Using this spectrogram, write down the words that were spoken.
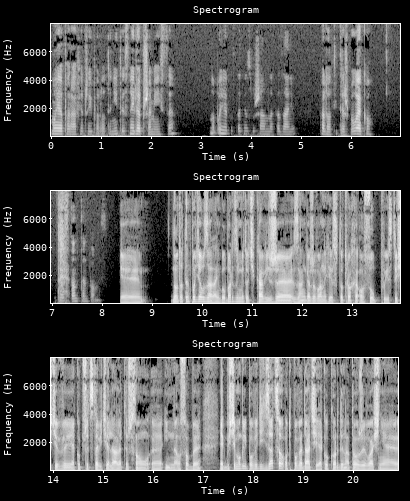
moja parafia, czyli Palotyni, to jest najlepsze miejsce. No bo jak ostatnio słyszałam na kazaniu, Paloti też był eko. To stąd ten pomysł. E, no to ten podział zadań, bo bardzo mnie to ciekawi, że zaangażowanych jest w to trochę osób. Jesteście wy jako przedstawiciele, ale też są e, inne osoby. Jakbyście mogli powiedzieć, za co odpowiadacie jako koordynatorzy właśnie e,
